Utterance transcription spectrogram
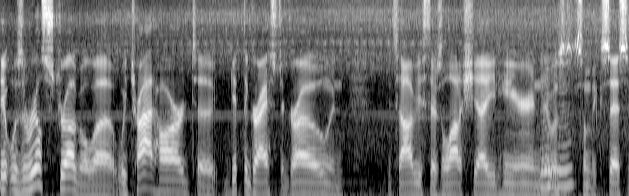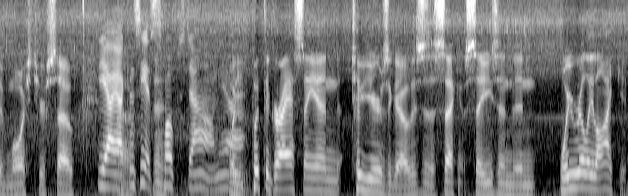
it was a real struggle. Uh, we tried hard to get the grass to grow and it's obvious there's a lot of shade here and mm -hmm. there was mm-hmm. some excessive moisture so yeah I can uh, see it slopes down yeah we put the grass in two years ago this is the second season and we really like it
